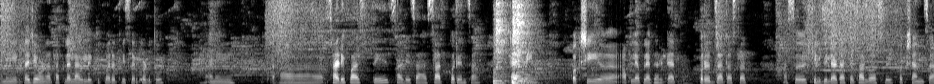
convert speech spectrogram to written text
आणि एकदा जेवणात आपल्याला लागलं की परत विसर पडतो. आणि हा साडेपाच ते साडेसहा सातपर्यंतचा टायमिंग पक्षी आपल्या आपल्या घरट्यात परत जात असतात. असं किलबिलाट असा चालू असते पक्ष्यांचा.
